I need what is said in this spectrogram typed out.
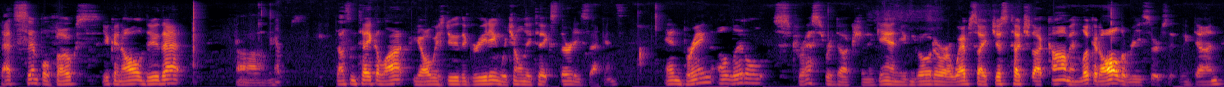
That's simple, folks. You can all do that. Um, Yep. Doesn't take a lot. You always do the greeting, which only takes 30 seconds, and bring a little stress reduction. Again, you can go to our website, justtouch.com, and look at all the research that we've done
